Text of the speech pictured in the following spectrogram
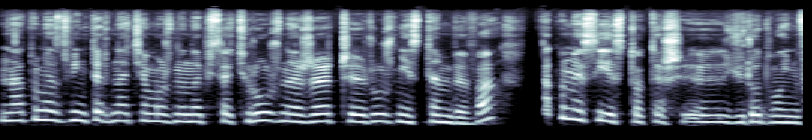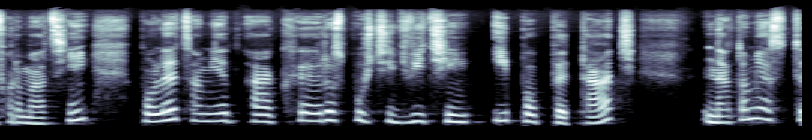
Natomiast w internecie można napisać różne rzeczy, różnie z tym bywa. Natomiast jest to też y, źródło informacji. Polecam jednak rozpuścić wici i popytać. Natomiast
